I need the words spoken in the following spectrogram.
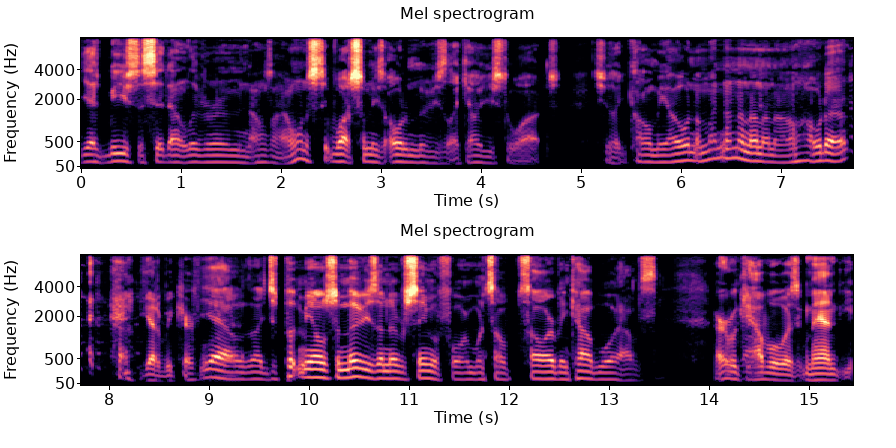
yes, we used to sit down in the living room and I was like, I want to watch some of these older movies like y'all used to watch. She was like, call me old. And I'm like, no, no, no, no, no. Hold up. You got to be careful. Yeah, I was like, just put me on some movies I've never seen before. And once I saw Urban Cowboy, I was Urban Cowboy was man.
